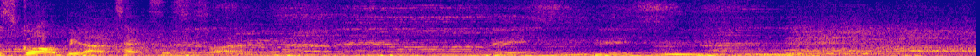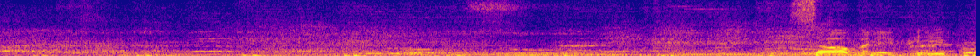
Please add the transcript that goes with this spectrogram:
It's got to be like Texas or something. So many people.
